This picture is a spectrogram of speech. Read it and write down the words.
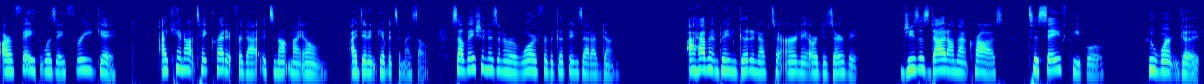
our faith was a free gift. I cannot take credit for that. It's not my own. I didn't give it to myself. Salvation isn't a reward for the good things that I've done. I haven't been good enough to earn it or deserve it. Jesus died on that cross to save people who weren't good.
